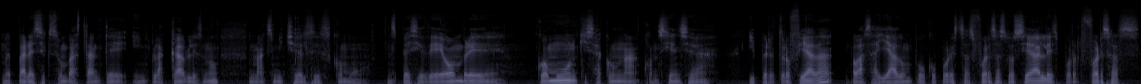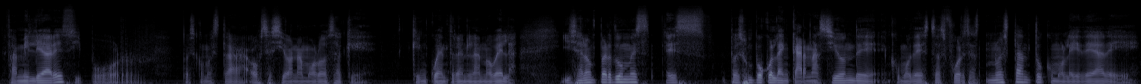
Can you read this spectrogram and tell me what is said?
me parece que son bastante implacables, ¿no? Max Michels es como una especie de hombre común, quizá con una conciencia hipertrofiada, avasallado un poco por estas fuerzas sociales, por fuerzas familiares y por pues como esta obsesión amorosa que, que encuentra en la novela. Y Salón Perdumes es pues un poco la encarnación de como de estas fuerzas. No es tanto como la idea de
